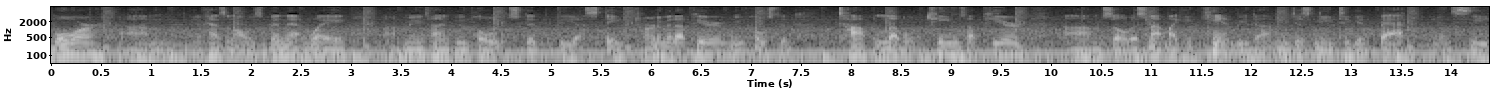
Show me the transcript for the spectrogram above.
more. Hasn't always been that way. Uh, many times we've hosted the uh, state tournament up here, we've hosted top level teams up here. Um, so it's not like it can't be done. We just need to get back and see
